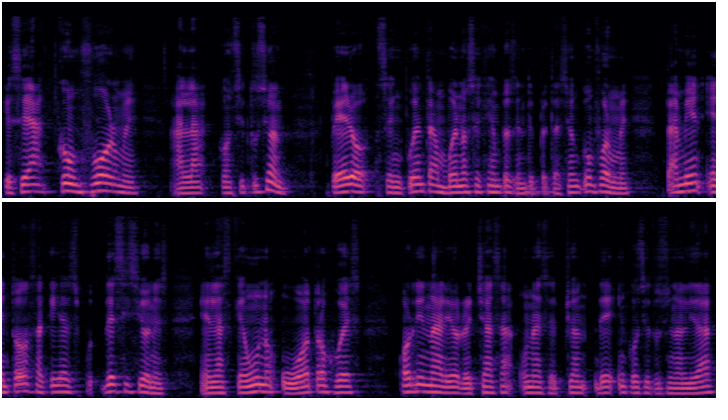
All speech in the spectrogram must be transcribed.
que sea conforme a la Constitución. Pero se encuentran buenos ejemplos de interpretación conforme también en todas aquellas decisiones en las que uno u otro juez ordinario rechaza una excepción de inconstitucionalidad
